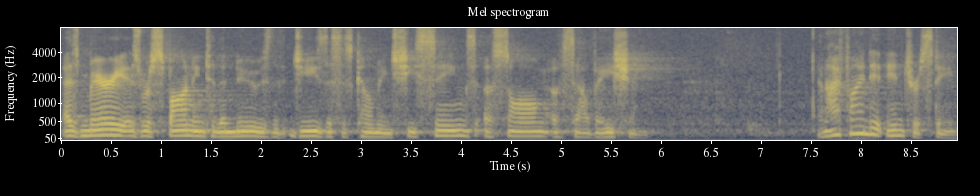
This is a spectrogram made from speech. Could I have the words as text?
as Mary is responding to the news that Jesus is coming, she sings a song of salvation. And I find it interesting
